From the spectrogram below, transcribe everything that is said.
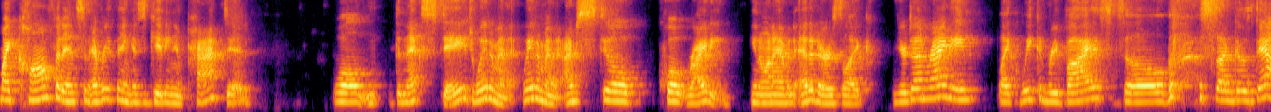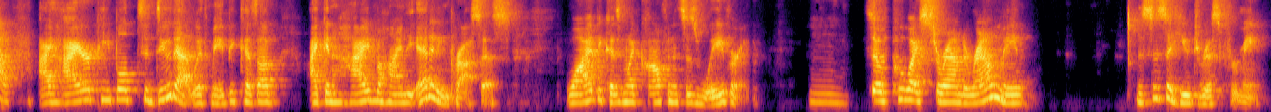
my confidence and everything is getting impacted well, the next stage, wait a minute, wait a minute. I'm still quote writing, you know, and I have an editor is like, you're done writing. Like we can revise till the sun goes down. I hire people to do that with me because I'm, I can hide behind the editing process. Why? Because my confidence is wavering. Mm. So who I surround around me, this is a huge risk for me.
